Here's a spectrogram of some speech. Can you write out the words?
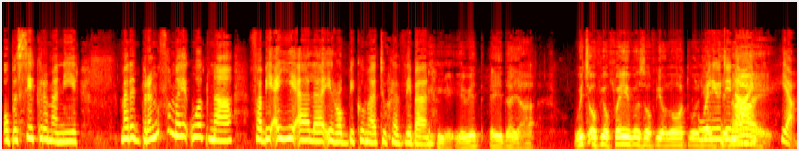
op 'n sekere manier. Maar dit bring vir my ook na fabi ayyi ala rabbikuma tukadhiban. Jy, jy weet, Aida ja. Which of your favors of your Lord will, Will you deny? deny? Ja.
